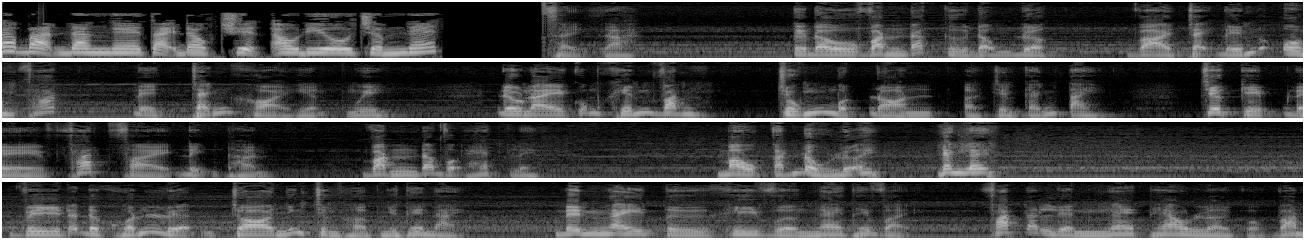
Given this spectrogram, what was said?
Các bạn đang nghe tại đọc audio net Xảy ra. Từ đầu Văn đã cử động được và chạy đến ôm Phát để tránh khỏi hiểm nguy. Điều này cũng khiến Văn trúng một đòn ở trên cánh tay. Chưa kịp để Phát phải định thần, Văn đã vội hét lên: "Mau cắn đầu lưỡi, nhanh lên!" Vì đã được huấn luyện cho những trường hợp như thế này, nên ngay từ khi vừa nghe thấy vậy, Phát đã liền nghe theo lời của Văn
